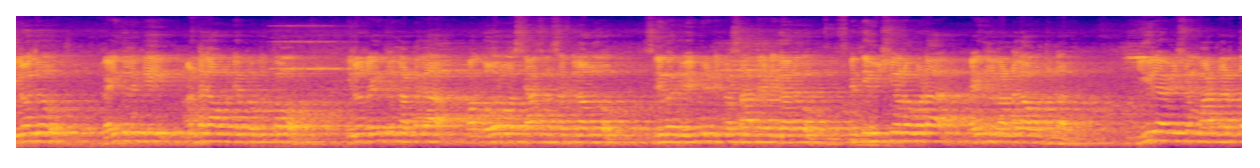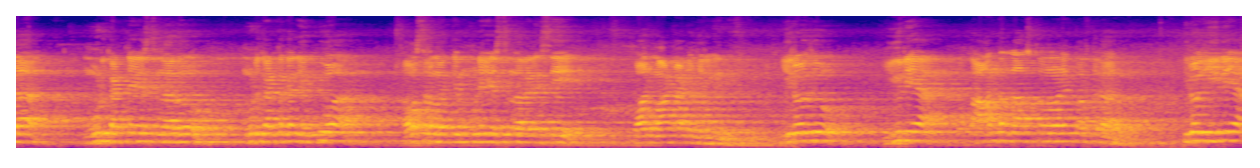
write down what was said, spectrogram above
ఈరోజు రైతులకి అండగా ఉండే ప్రభుత్వం ఈరోజు రైతులకు అండగా మా గౌరవ శాసనసభ్యురాలు శ్రీమతి వేపిరెడ్డి ప్రశాంత్ రెడ్డి గారు ప్రతి విషయంలో కూడా రైతులకు అండగా ఉంటున్నారు. యూరియా విషయం మాట్లాడతా మూడు కట్టలు వేస్తున్నారు మూడు కట్టల కన్నా ఎక్కువ అవసరమైతే మూడే వేస్తున్నారు అనేసి వారు మాట్లాడడం జరిగింది. ఈరోజు యూరియా ఒక ఆంధ్ర రాష్ట్రంలోనే కొరత కాదు. ఈరోజు యూరియా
